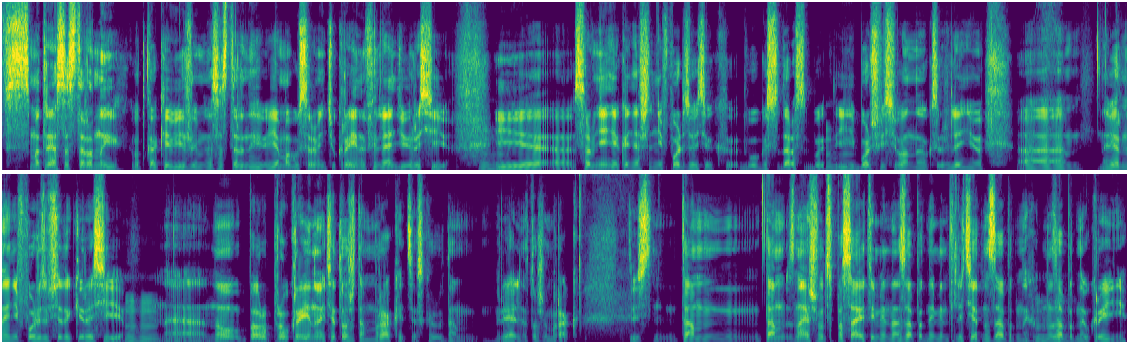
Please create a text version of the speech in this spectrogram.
смотря со стороны, вот как я вижу именно со стороны, я могу сравнить Украину, Финляндию и Россию. Угу. И э, сравнение, конечно, не в пользу этих двух государств будет. Угу. И больше всего, но, к сожалению, э, наверное, не в пользу все-таки России. Угу. Э, ну, про, про Украину я тебе тоже там мрак, я тебе скажу, там реально тоже мрак. То есть там, там знаешь, вот спасает именно западный менталитет на, западных, угу. на западной Украине.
